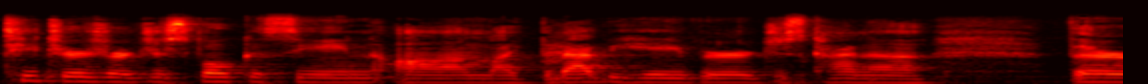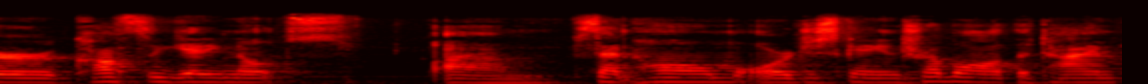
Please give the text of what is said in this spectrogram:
teachers are just focusing on like the bad behavior, just kind of they're constantly getting notes um, sent home or just getting in trouble all the time,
